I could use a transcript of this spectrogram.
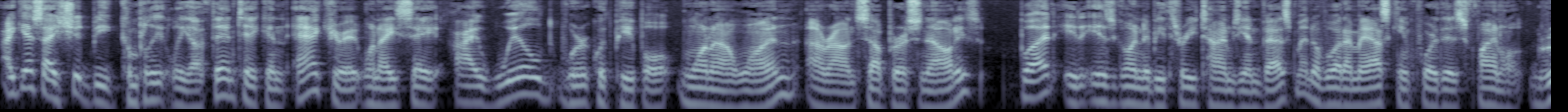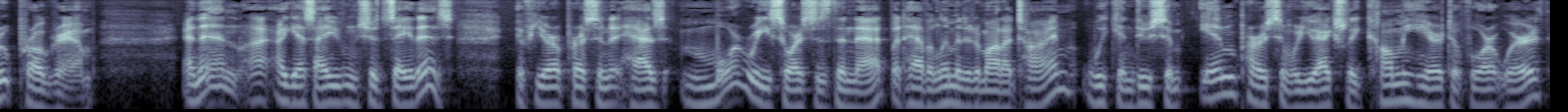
I guess I should be completely authentic and accurate when I say I will work with people one on one around subpersonalities, but it is going to be three times the investment of what I'm asking for this final group program. And then I guess I even should say this. If you're a person that has more resources than that, but have a limited amount of time, we can do some in person where you actually come here to Fort Worth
